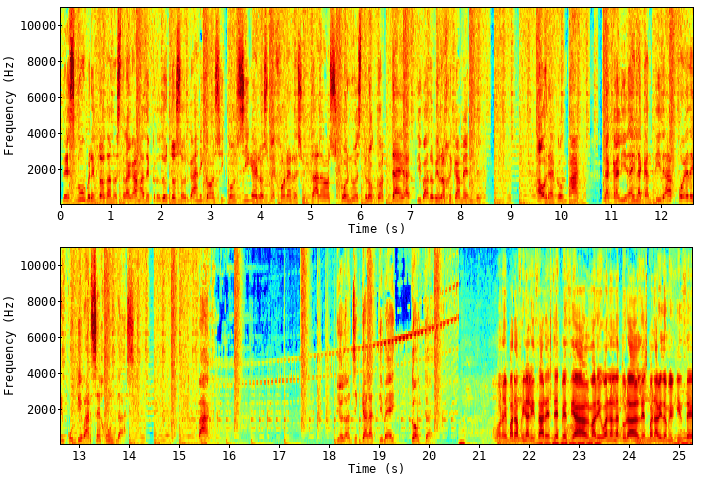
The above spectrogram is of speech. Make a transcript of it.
Descubre toda nuestra gama de productos orgánicos y consigue los mejores resultados con nuestro cóctel activado biológicamente. Ahora con BAC, la calidad y la cantidad pueden cultivarse juntas. BAC Biological Activate Bueno, y para finalizar este especial Marihuana Natural de Spanavi 2015,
